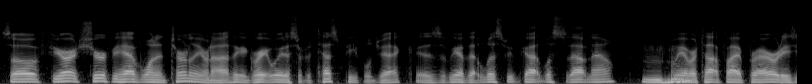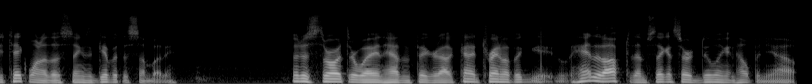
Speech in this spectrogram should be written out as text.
So if you aren't sure if you have one internally or not, I think a great way to sort of test people, Jack, is we have that list we've got listed out now. Mm-hmm. We have our top five priorities. You take one of those things and give it to somebody. They'll just throw it their way and have them figure it out. Kind of train them up, and hand it off to them so they can start doing it and helping you out.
